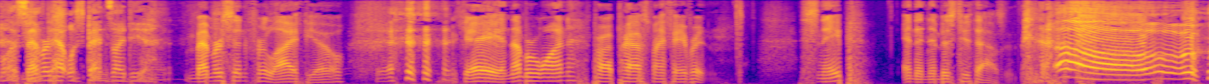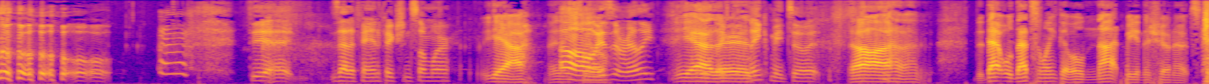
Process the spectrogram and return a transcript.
Melissa, that was Ben's idea. Emerson for life, yo. Yeah. Okay, and number one, perhaps my favorite, Snape and the Nimbus 2000. oh. yeah. Is that a fan fiction somewhere? yeah. Oh, so. is it really? Yeah, there is. Link me to it. Uh, that will. That's a link that will not be in the show notes.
